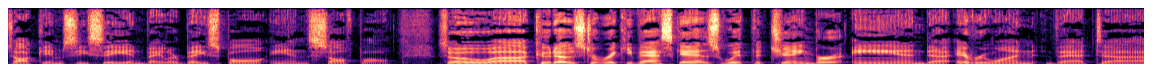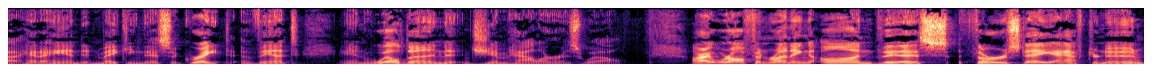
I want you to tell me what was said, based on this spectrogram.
Talk MCC and Baylor baseball and softball. So uh, kudos to Ricky Vasquez with the Chamber and uh, everyone that uh, had a hand in making this a great event. And well done, Jim Haller, as well. All right, we're off and running on this Thursday afternoon.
